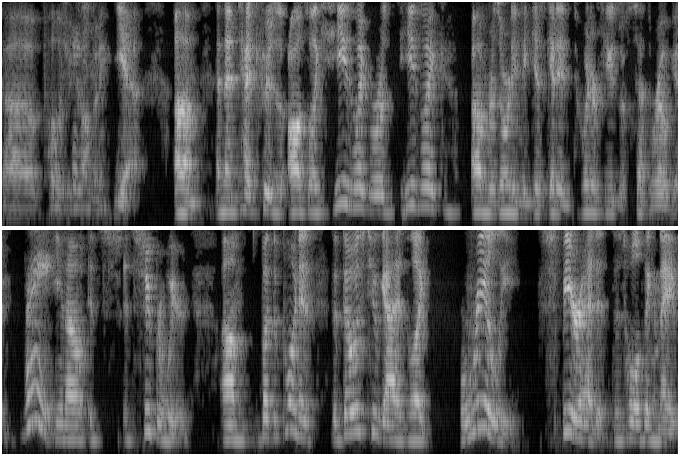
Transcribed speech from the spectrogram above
uh, publishing company. Yeah. Um, and then Ted Cruz is also like he's like re- he's like um, resorting to just getting Twitter feuds with Seth Rogen. right. You know, it's it's super weird. Um, but the point is that those two guys like really spearheaded this whole thing. And they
